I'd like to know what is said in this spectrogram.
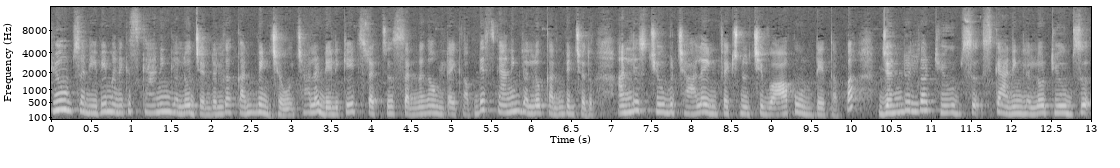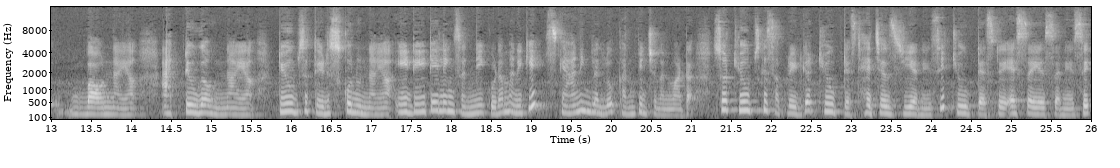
ట్యూబ్స్ అనేవి మనకి స్కానింగ్లలో జనరల్గా కనిపించవు. చాలా డెలికేట్ స్ట్రక్చర్స్ సన్నగా ఉంటాయి కాబట్టి స్కానింగ్లలో కనిపించదు. అన్లెస్ ట్యూబ్ చాలా ఇన్ఫెక్షన్ వచ్చి వాపు ఉంటే తప్ప జనరల్గా ట్యూబ్స్ స్కానింగ్లలో ట్యూబ్స్ బాగున్నాయా? యాక్టివ్గా ఉన్నాయా? ట్యూబ్స్ తెరుచుకొని ఉన్నాయా? ఈ డీటెయిలింగ్స్ అన్నీ కూడా మనకి స్కానింగ్లలో కనిపించదనమాట సో ట్యూబ్స్కి సపరేట్గా ట్యూబ్ టెస్ట్ హెచ్ఎస్జి అనేసి ట్యూబ్ టెస్ట్ ఎస్ఐఎస్ అనేసి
